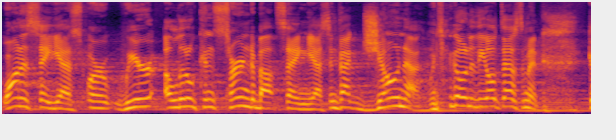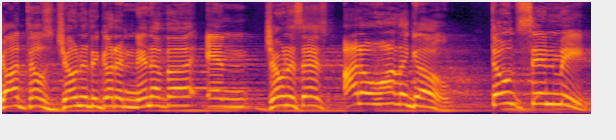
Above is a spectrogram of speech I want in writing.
want to say yes or we're a little concerned about saying yes. In fact, Jonah, when you go into the Old Testament, God tells Jonah to go to Nineveh and Jonah says, I don't want to go. Don't send me.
